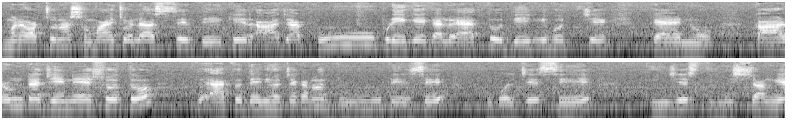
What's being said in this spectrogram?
মানে অর্চনার সময় চলে আসছে। দেখে রাজা খুব রেগে গেল। এত দেরি হচ্ছে কেন? কারণটা জেনে এসো তো। এত দেরি হচ্ছে কেন? দূত এসে বলছে, সে নিজের স্ত্রীর সঙ্গে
